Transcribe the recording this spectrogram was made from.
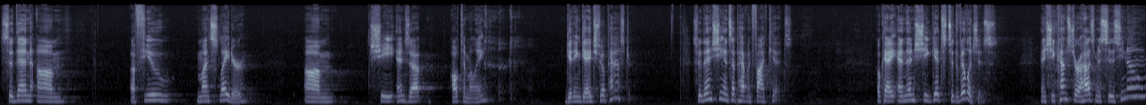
So then, um, a few months later, um, she ends up ultimately getting engaged to a pastor. So then she ends up having five kids. Okay, and then she gets to the villages and she comes to her husband and says, You know,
